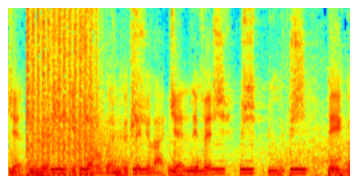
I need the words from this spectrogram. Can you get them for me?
Jellyfish. It's subtle, but it could save your life. Jellyfish. Big.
